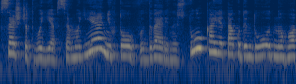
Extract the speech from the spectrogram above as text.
Все, що твоє, все моє, ніхто в двері не стукає так один до одного,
